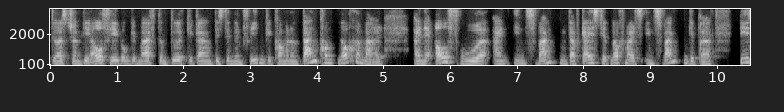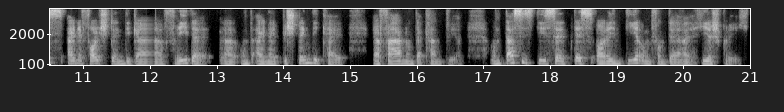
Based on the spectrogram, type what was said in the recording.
du hast schon die Aufhebung gemacht und durchgegangen, bist in den Frieden gekommen und dann kommt noch einmal eine Aufruhr, ein ins Wanken. Der Geist wird nochmals ins Wanken gebracht, bis eine vollständige Friede äh, und eine Beständigkeit erfahren und erkannt wird. Und das ist diese Desorientierung, von der er hier spricht.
